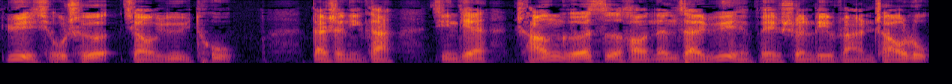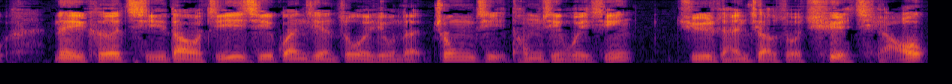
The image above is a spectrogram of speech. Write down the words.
月球车叫玉兔。但是你看，今天嫦娥四号能在月背顺利软着陆，那颗起到极其关键作用的中继通信卫星，居然叫做鹊桥。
